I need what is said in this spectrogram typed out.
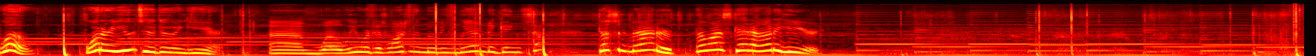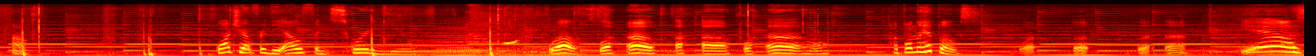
Whoa, what are you two doing here? Um, well, we were just watching the movie we ended up getting stuck. Doesn't matter. Now let's get out of here. Oh. Watch out for the elephant squirting you. Whoa, whoa, oh, oh, oh, whoa, Hop on the hippos. Whoa, whoa, whoa, uh, yes.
